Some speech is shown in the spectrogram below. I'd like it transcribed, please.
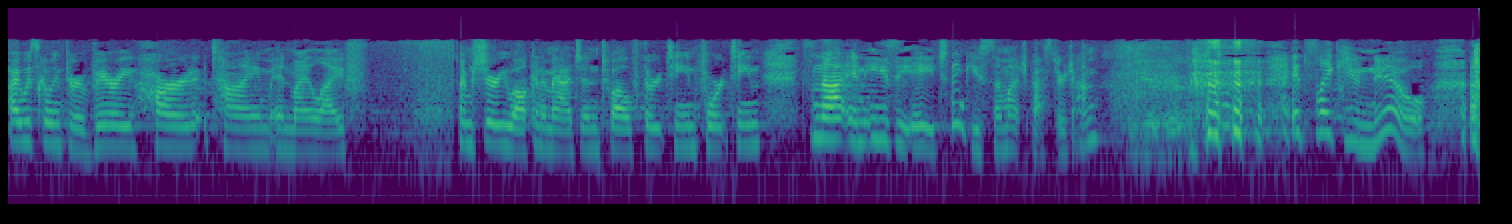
I was going through a very hard time in my life. I'm sure you all can imagine 12, 13, 14. It's not an easy age. Thank you so much, Pastor John. it's like you knew.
